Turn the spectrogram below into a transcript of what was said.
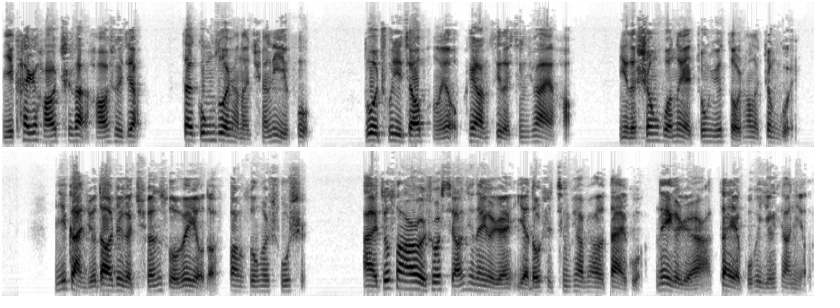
你开始好好吃饭，好好睡觉，在工作上呢全力以赴，多出去交朋友，培养自己的兴趣爱好，你的生活呢也终于走上了正轨。你感觉到这个前所未有的放松和舒适，哎，就算偶尔说想起那个人，也都是轻飘飘的带过。那个人啊，再也不会影响你了，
